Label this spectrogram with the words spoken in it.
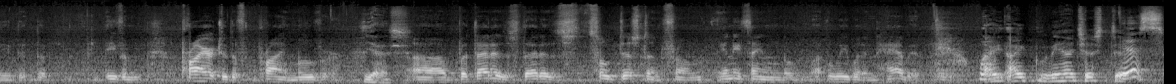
the, the, the even prior to the prime mover. Yes. Uh, but that is that is so distant from anything we would inhabit. Well, I, I may I just uh, yes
